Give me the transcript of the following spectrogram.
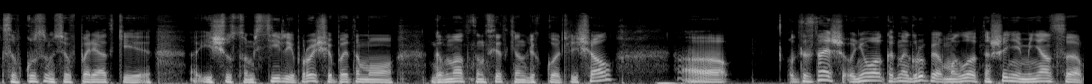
со вкусом все в порядке, и с чувством стиля и прочее, поэтому говно от конфетки он легко отличал. Ты знаешь, у него к одной группе могло отношение меняться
